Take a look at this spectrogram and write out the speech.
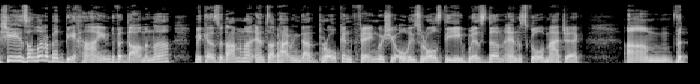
She's a little bit behind Vidomina because Vidomina ends up having that broken thing where she always rolls the Wisdom and the School of Magic. Um, but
